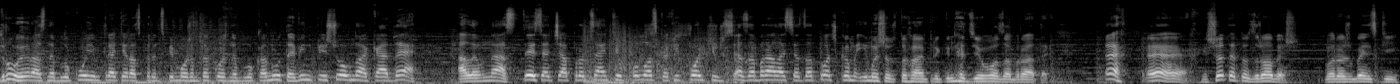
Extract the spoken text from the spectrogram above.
Другий раз не блокуємо, третій раз, в принципі, можемо також не блоканути. Він пішов на КД. Але в нас тисяча процентів полоска хітпонтів вся забралася за точками, і ми ще встигаємо при кінець його забрати. Ех, ех, і що ти тут зробиш, ворожбинський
